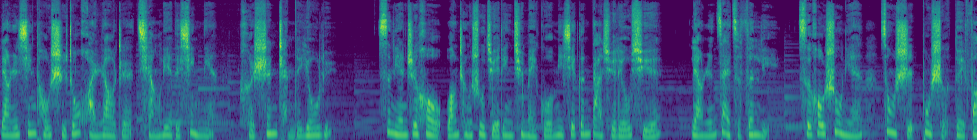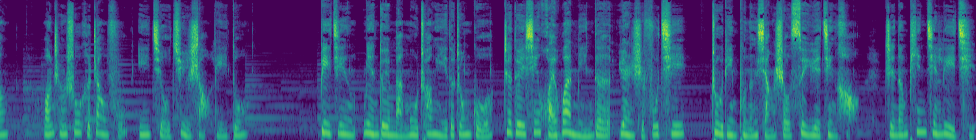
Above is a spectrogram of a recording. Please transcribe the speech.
两人心头始终环绕着强烈的信念和深沉的忧虑。四年之后，王成书决定去美国密歇根大学留学，两人再次分离。此后数年，纵使不舍对方，王成书和丈夫依旧聚少离多。毕竟，面对满目疮痍的中国，这对心怀万民的院士夫妻，注定不能享受岁月静好，只能拼尽力气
